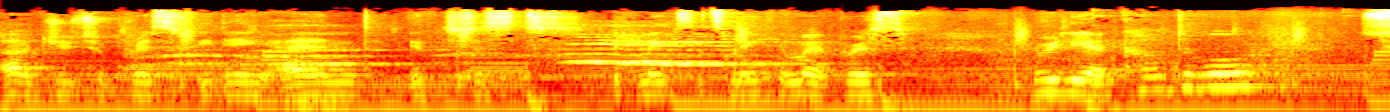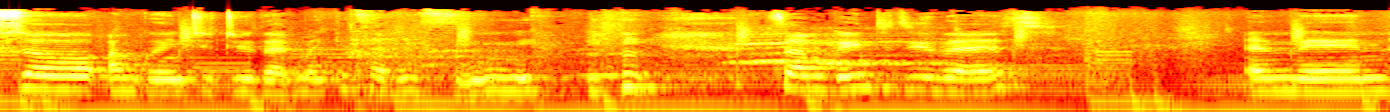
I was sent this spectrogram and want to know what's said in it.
uh, due to breastfeeding and it's just it makes it's making my breast really uncomfortable. So i'm going to do that. My kids haven't seen me. So i'm going to do that. And then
